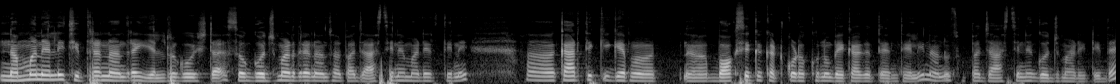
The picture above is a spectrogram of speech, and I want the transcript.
ನಮ್ಮನೆಯಲ್ಲಿ ಚಿತ್ರಾನ್ನ ಅಂದರೆ ಎಲ್ರಿಗೂ ಇಷ್ಟ. ಸೊ ಗೊಜ್ಜು ಮಾಡಿದ್ರೆ ನಾನು ಸ್ವಲ್ಪ ಜಾಸ್ತಿನೇ ಮಾಡಿರ್ತೀನಿ. ಕಾರ್ತಿಕ್ಕಿಗೆ ಬಾಕ್ಸಿಗೆ ಕಟ್ಕೊಡೋಕ್ಕೂ ಬೇಕಾಗುತ್ತೆ ಅಂತೇಳಿ ನಾನು ಸ್ವಲ್ಪ ಜಾಸ್ತಿನೇ ಗೊಜ್ಜು ಮಾಡಿಟ್ಟಿದ್ದೆ.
